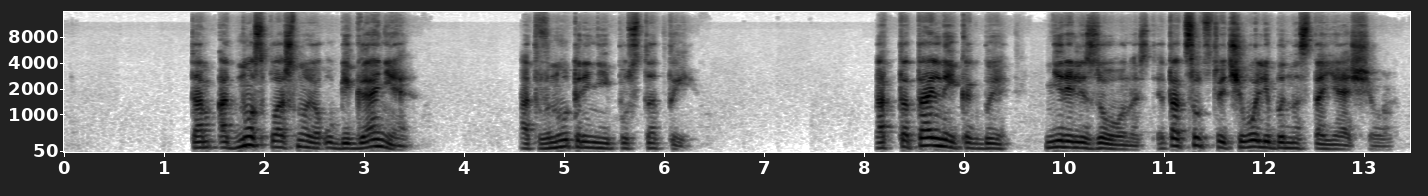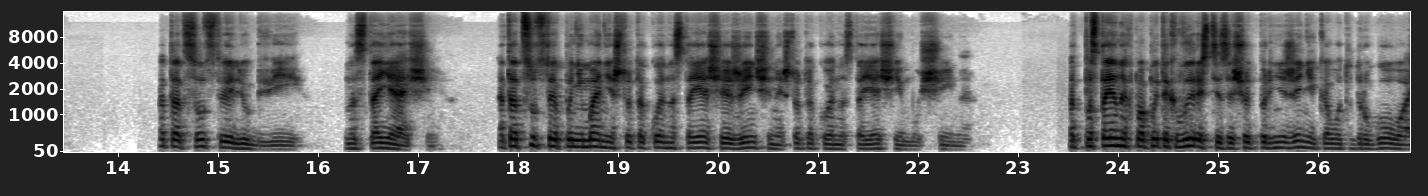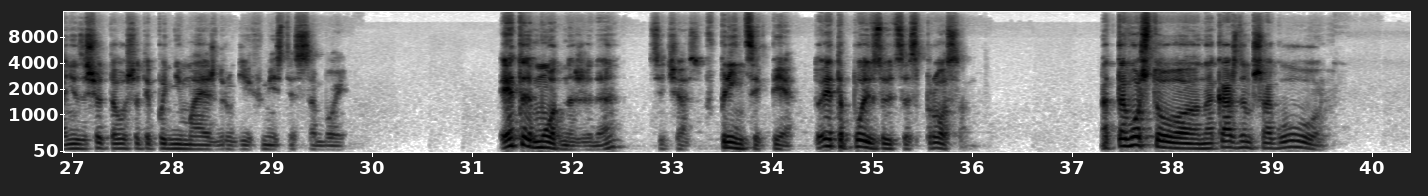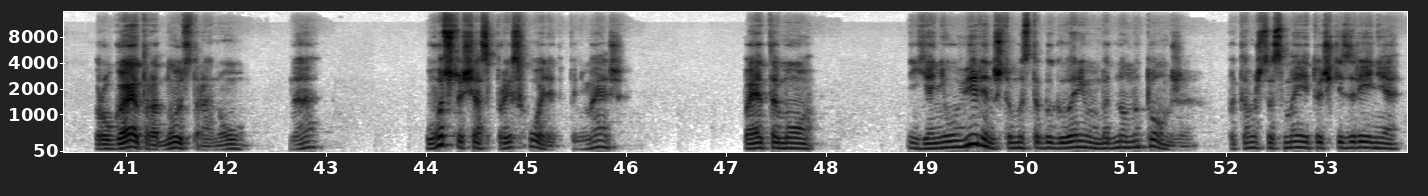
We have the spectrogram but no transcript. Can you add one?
Там одно сплошное убегание от внутренней пустоты. От тотальной как бы нереализованности, от отсутствия чего-либо настоящего – от отсутствия любви, настоящей, от отсутствия понимания, что такое настоящая женщина и что такое настоящий мужчина. От постоянных попыток вырасти за счет принижения кого-то другого, а не за счет того, что ты поднимаешь других вместе с собой. Это модно же, да, сейчас, в принципе, то это пользуется спросом. От того, что на каждом шагу ругают родную страну, да, вот что сейчас происходит, понимаешь? Поэтому я не уверен, что мы с тобой говорим об одном и том же. Потому что с моей точки зрения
